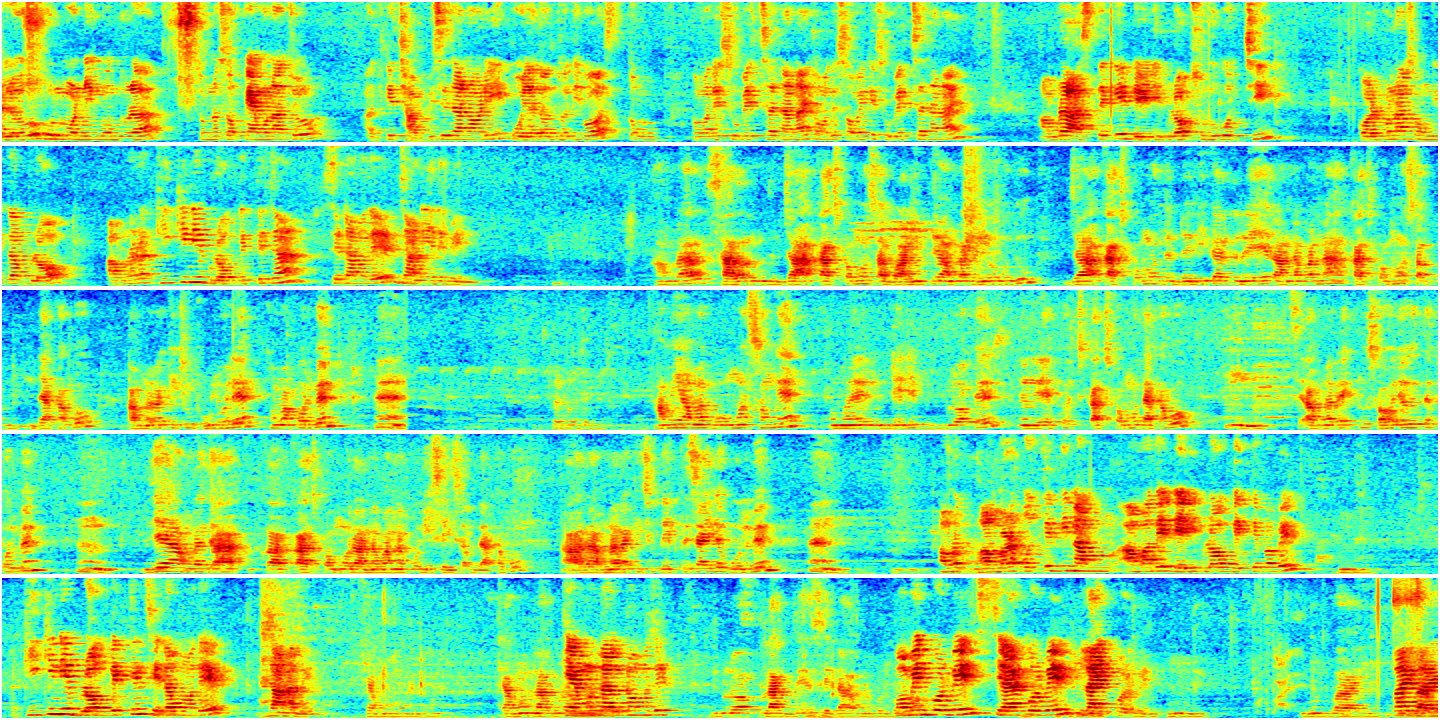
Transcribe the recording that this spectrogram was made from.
Hello, good morning বন্ধুরা। তোমরা সব কেমন আছো? আজকে ছাব্বিশে জানুয়ারি, প্রজাতন্ত্র দিবস। তো তোমাদের শুভেচ্ছা জানাই, তোমাদের সবাইকে শুভেচ্ছা জানাই। আমরা আজ থেকে ডেইলি ব্লগ শুরু করছি। কল্পনা সঙ্গীতা ব্লগ। আপনারা কি কী নিয়ে ব্লগ দেখতে চান, সেটা আমাদের জানিয়ে দেবেন। আমরা সারা যা কাজকর্ম সব বাড়িতে আমরা গৃহবধূ যা কাজকর্ম ডেলিকার রান্না বান্না কাজকর্ম সব দেখাবো। আপনারা কিছু ভুল হলে ক্ষমা করবেন হ্যাঁ। আমি আমার বৌমার সঙ্গে ডেলি ব্লকের কাজকর্ম দেখাবো সে আপনারা একটু সহযোগিতা করবেন হুম, যে আমরা যা কাজকর্ম রান্নাবান্না করি সেই সব দেখাবো। আর আপনারা কিছু দেখতে চাইলে বলবেন হ্যাঁ। আমরা আমরা প্রত্যেক দিন আমাদের ডেইলি ব্লগ দেখতে পাবেন। কি কি নিয়ে ব্লগ দেখতেন সেটাও আমাদের জানাবেন। কেমন লাগল? কেমন লাগল কেমন লাগল আমাদের ব্লগ লাগবে সেটা আমরা বলব। কমেন্ট করবেন শেয়ার করবেন লাইক করবেন। হুম। Good bye bye bye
